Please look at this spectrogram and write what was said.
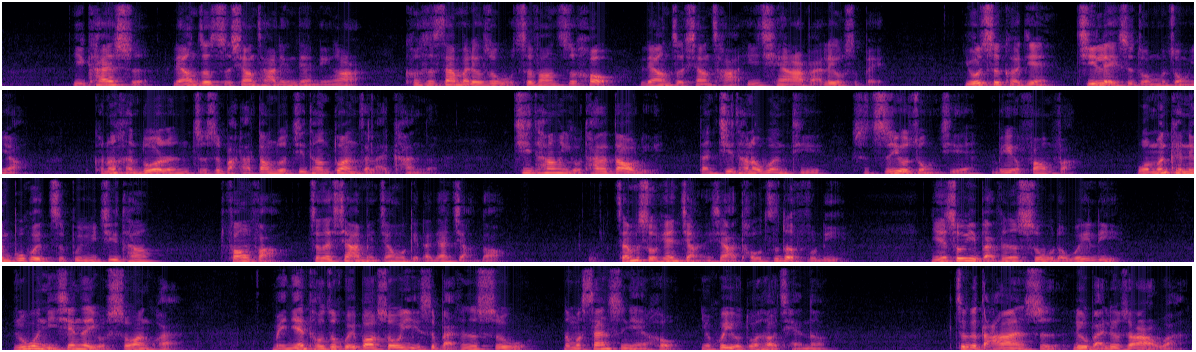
一开始两者只相差零点零二，可是三百六十五次方之后，两者相差一千二百六十倍。由此可见，积累是多么重要。可能很多人只是把它当做鸡汤段子来看的，鸡汤有它的道理，但鸡汤的问题是只有总结没有方法。我们肯定不会止步于鸡汤，方法正在下面将会给大家讲到。咱们首先讲一下投资的复利，年收益百分之十五的威力。如果你现在有十万块，每年投资回报收益是百分之十五，那么三十年后你会有多少钱呢？这个答案是六百六十二万。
